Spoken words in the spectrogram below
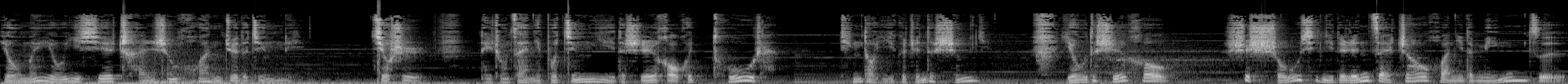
有没有一些产生幻觉的经历，就是那种在你不经意的时候会突然听到一个人的声音，有的时候是熟悉你的人在召唤你的名字，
